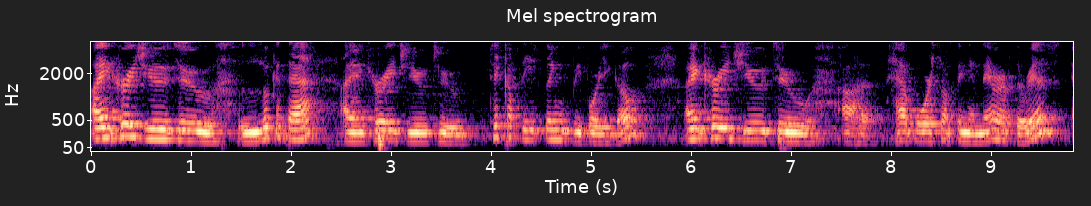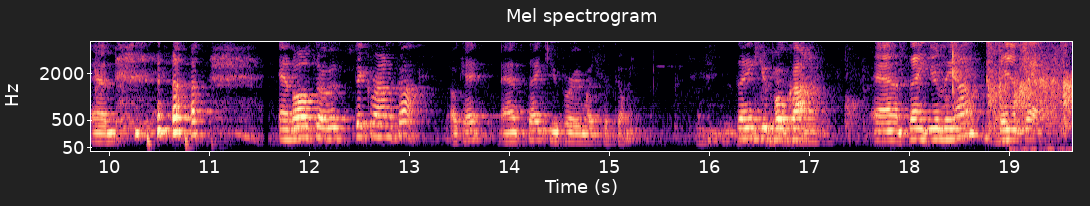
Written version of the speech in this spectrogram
I encourage you to look at that. I encourage you to pick up these things before you go. I encourage you to uh, have more something in there if there is, and and also stick around and talk. Okay? And thank you very much for coming. Thank you, Poka. And thank you, Leon. Fantastic.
